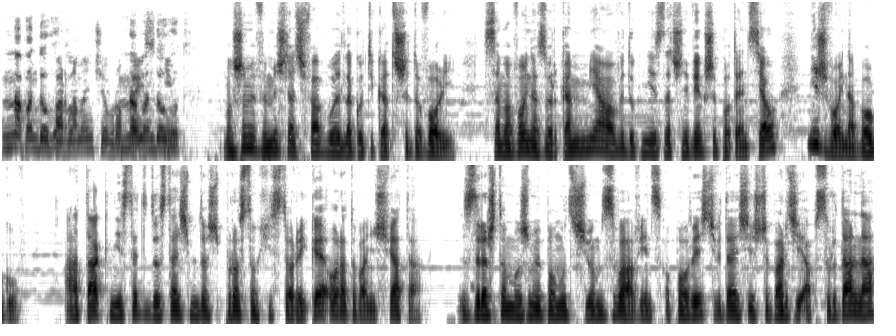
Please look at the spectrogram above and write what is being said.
Ma pan W dowód? Parlamencie Ma pan Europejskim dowód? Możemy wymyślać fabułę dla Gotika 3 do woli. Sama wojna z orkami miała według mnie znacznie większy potencjał niż wojna bogów. A tak, niestety dostaliśmy dość prostą historyjkę o ratowaniu świata. Zresztą możemy pomóc siłom zła, więc opowieść wydaje się jeszcze bardziej absurdalna,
